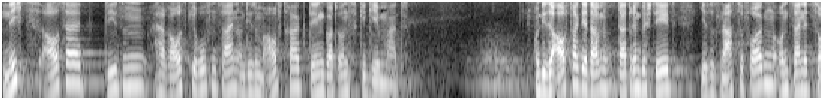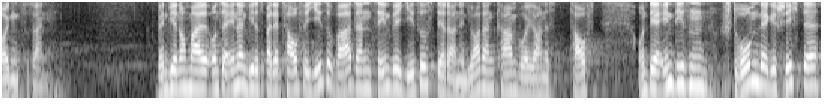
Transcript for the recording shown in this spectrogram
nichts außer diesem Herausgerufensein und diesem Auftrag, den Gott uns gegeben hat. Und dieser Auftrag, der darin besteht, Jesus nachzufolgen und seine Zeugen zu sein. Wenn wir nochmal uns erinnern, wie das bei der Taufe Jesu war, dann sehen wir Jesus, der da an den Jordan kam, wo er Johannes tauft, und der in diesen Strom der Geschichte,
